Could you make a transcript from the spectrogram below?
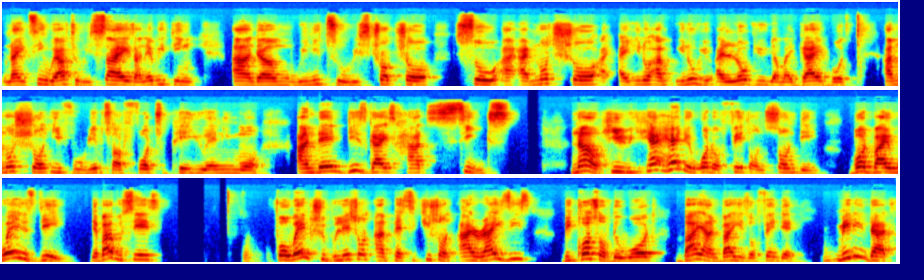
19, we have to resize and everything, and um, we need to restructure. So I, am not sure. I, I, you know, I'm, you know, you, I love you. You're my guy, but I'm not sure if we'll be able to afford to pay you anymore. And then these guys had sinks. Now he heard a word of faith on Sunday, but by Wednesday, the Bible says, "For when tribulation and persecution arises because of the word, by and by is offended." Meaning that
